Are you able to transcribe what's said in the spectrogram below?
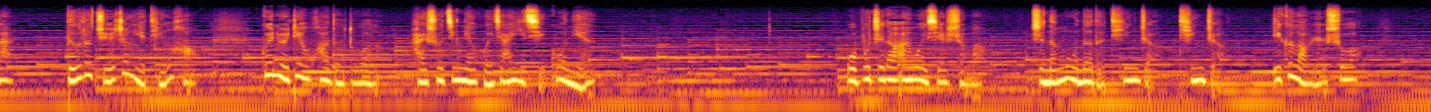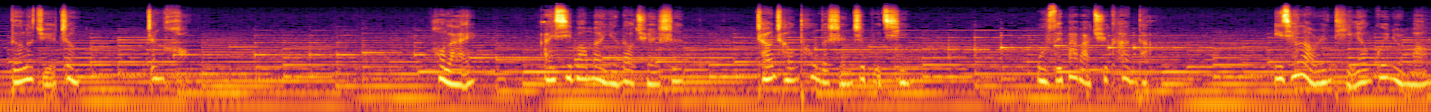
来。得了绝症也挺好，闺女电话都多了，还说今年回家一起过年。”我不知道安慰些什么，只能木讷地听着听着。一个老人说：“得了绝症，真好。”后来，癌细胞蔓延到全身，常常痛得神志不清。我随爸爸去看他。以前老人体谅闺女忙，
